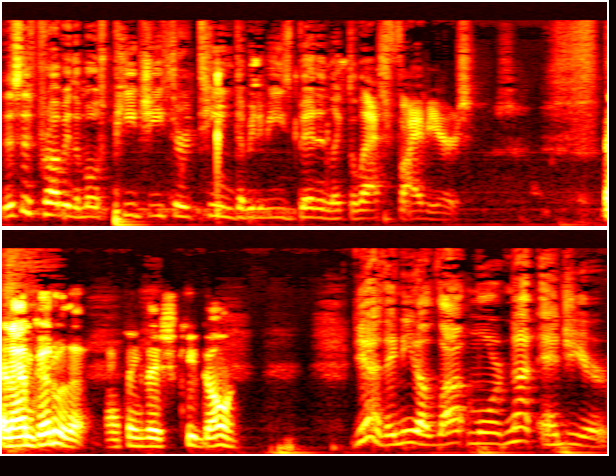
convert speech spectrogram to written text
This is probably the most PG thirteen WWE's been in like the last five years. And I'm good with it. I think they should keep going. Yeah, they need a lot more not edgier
